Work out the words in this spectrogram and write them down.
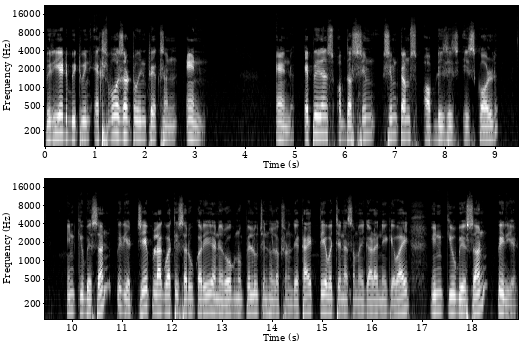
period between exposure to infection and and appearance of the symptoms of disease is called incubation period. ચેપ લાગવાથી શરૂ કરી અને રોગનું પહેલું ચિહ્ન લક્ષણ દેખાય તે વચ્ચેના સમયગાળાને કહેવાય incubation period.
